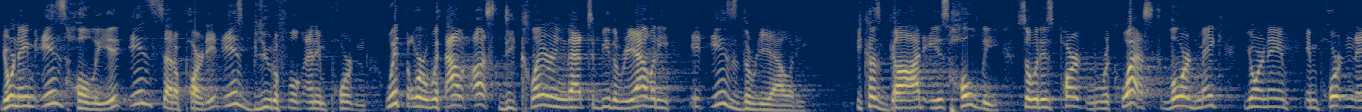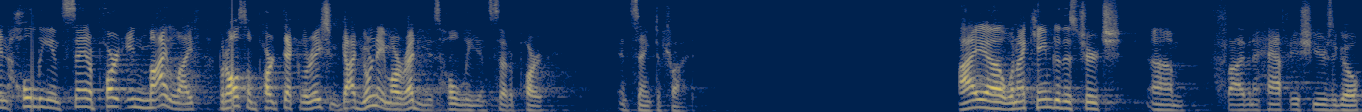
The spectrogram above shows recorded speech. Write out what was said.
Your name is holy. It is set apart. It is beautiful and important. With or without us declaring that to be the reality, it is the reality because God is holy. So it is part request, Lord, make your name important and holy and set apart in my life, but also part declaration. God, your name already is holy and set apart and sanctified. I, uh, when I came to this church um, five and a half ish years ago,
